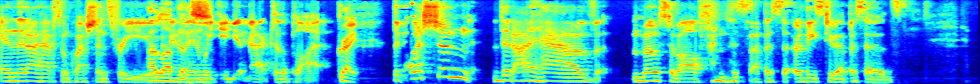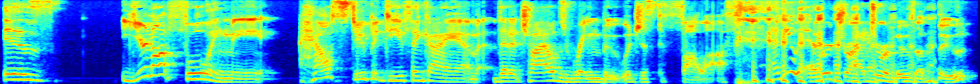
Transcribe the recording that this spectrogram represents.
And then I have some questions for you. I love and this. then we can get back to the plot. Great. The question that I have most of all from this episode or these two episodes is you're not fooling me. How stupid do you think I am that a child's rain boot would just fall off? Have you ever tried to remove a boot?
